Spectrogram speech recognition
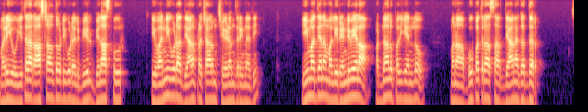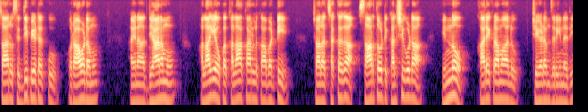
మరియు ఇతర రాష్ట్రాలతోటి కూడా బిల్ బిలాస్పూర్ ఇవన్నీ కూడా ధ్యాన ప్రచారం చేయడం జరిగినది. ఈ మధ్యన మళ్ళీ రెండు వేల పద్నాలుగు పదిహేనులో మన భూపతిరాజ్ సార్ ధ్యాన గద్దర్ సారు సిద్దిపేటకు రావడము ఆయన ధ్యానము అలాగే ఒక కళాకారులు కాబట్టి చాలా చక్కగా సార్ తోటి కలిసి కూడా ఎన్నో కార్యక్రమాలు చేయడం జరిగినది.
